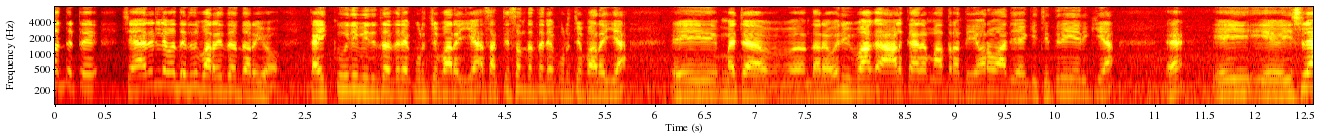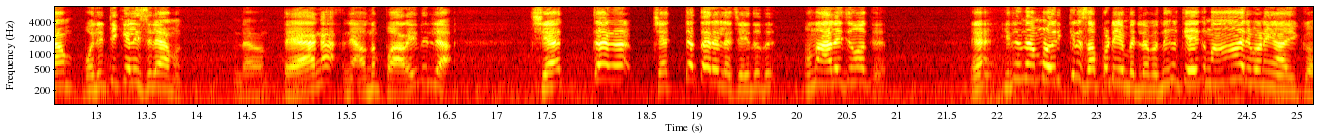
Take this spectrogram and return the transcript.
വന്നിട്ട് ചാനലിൽ വന്നിട്ട് പറയുന്നത് എന്തറിയോ കൈക്കൂലി വിരുദ്ധത്തിനെ കുറിച്ച് പറയുക സത്യസന്ധത്തിനെ കുറിച്ച് പറയുക ഈ മറ്റേ എന്താ പറയുക ഒരു വിഭാഗം ആൾക്കാരെ മാത്രം തീവ്രവാദിയാക്കി ചിത്രീകരിക്കുക ഈ ഇസ്ലാം പൊളിറ്റിക്കൽ ഇസ്ലാം തേങ്ങ ഞാൻ ഒന്നും പറയുന്നില്ല. ചെറ്റ ചെറ്റത്തരല്ലേ ചെയ്തത്? ഒന്ന് ആലോചിച്ച് നോക്ക്. ഏഹ് ഇത് നമ്മൾ ഒരിക്കലും സപ്പോർട്ട് ചെയ്യാൻ പറ്റില്ല. നിങ്ങൾ കേൾക്കുന്ന ആര് വേണമെങ്കിൽ ആയിക്കോ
